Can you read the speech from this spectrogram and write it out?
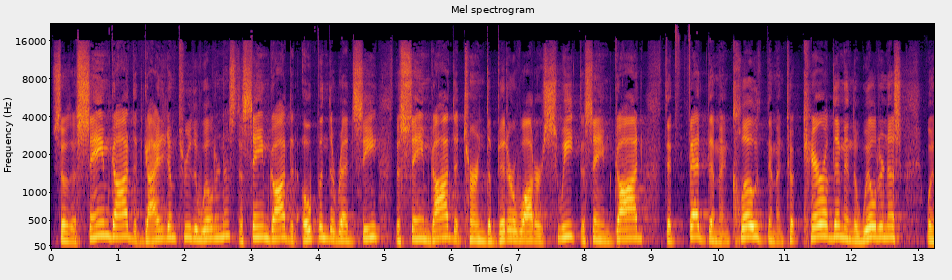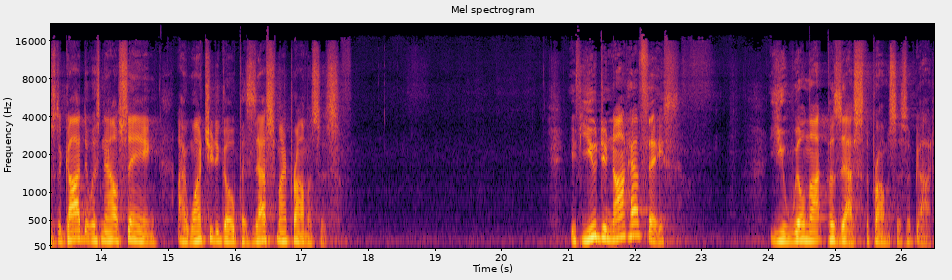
So, the same God that guided him through the wilderness, the same God that opened the Red Sea, the same God that turned the bitter water sweet, the same God that fed them and clothed them and took care of them in the wilderness was the God that was now saying, I want you to go possess my promises. If you do not have faith, you will not possess the promises of God.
